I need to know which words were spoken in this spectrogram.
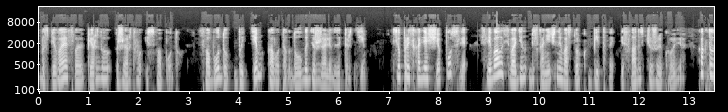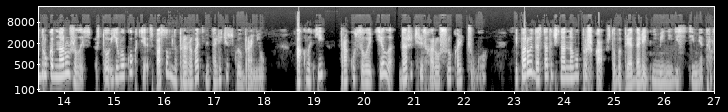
воспевая свою первую жертву и свободу. Свободу быть тем, кого так долго держали в заперти. Все происходящее после сливалось в один бесконечный восторг битвы и сладость чужой крови. Как-то вдруг обнаружилось, что его когти способны прорывать металлическую броню, а клыки прокусывают тело даже через хорошую кольчугу. И порой достаточно одного прыжка, чтобы преодолеть не менее 10 метров.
